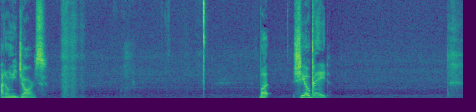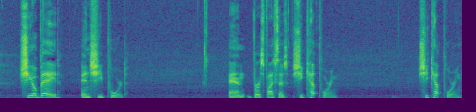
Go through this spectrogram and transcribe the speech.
I don't need jars. But she obeyed. She obeyed and she poured. And verse 5 says, She kept pouring. She kept pouring.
